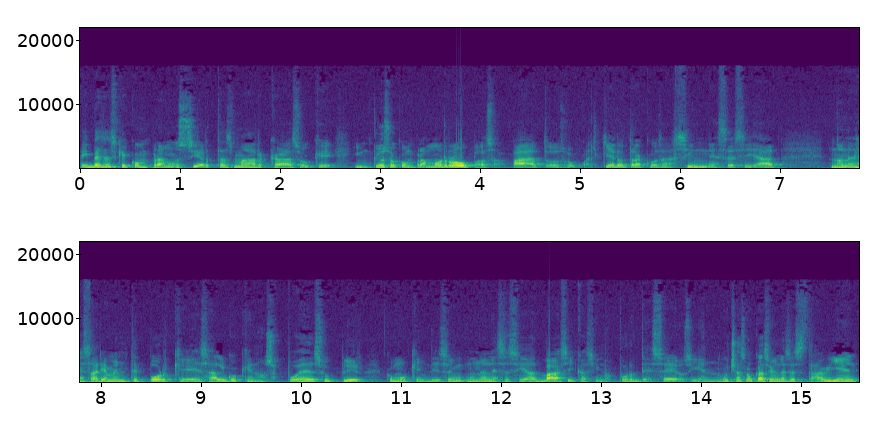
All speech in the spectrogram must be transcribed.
Hay veces que compramos ciertas marcas o que incluso compramos ropa o zapatos o cualquier otra cosa sin necesidad no necesariamente porque es algo que nos puede suplir, como quien dice, una necesidad básica, sino por deseos. Y en muchas ocasiones está bien,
